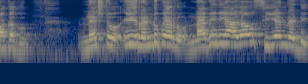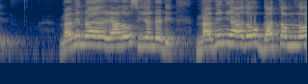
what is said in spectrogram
పక్కకు. నెక్స్ట్ ఈ రెండు పేర్లు నవీన్ యాదవ్ సిఎన్ రెడ్డి. నవీన్ యాదవ్ సిఎన్ రెడ్డి. నవీన్ యాదవ్ గతంలో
